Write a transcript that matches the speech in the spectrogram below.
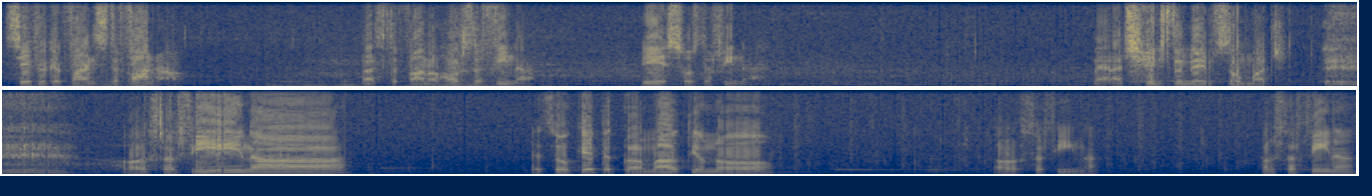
See if we can find Stefano. That's Stefano. Josefina. Yes, Josefina. Man, I changed the name so much. Josefina. It's okay to come out, you know. Josefina. Josefina.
